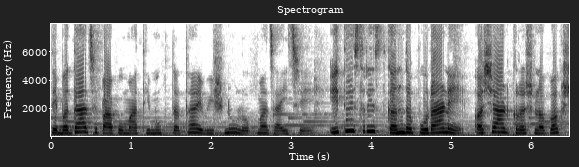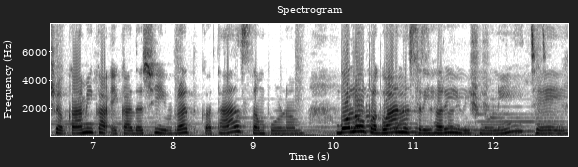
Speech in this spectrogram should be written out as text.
તે બધા જ પાપોમાંથી મુક્ત થઈ વિષ્ણુ લોકમાં જાય છે. ઇતિ શ્રી સ્કંદ પુરાણે અષાઢ કૃષ્ણ પક્ષ કામિકા એકાદશી વ્રત કથા સંપૂર્ણમ. બોલો ભગવાન શ્રી હરિ વિષ્ણુની જય.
